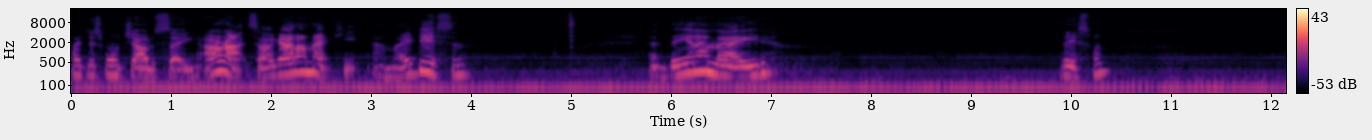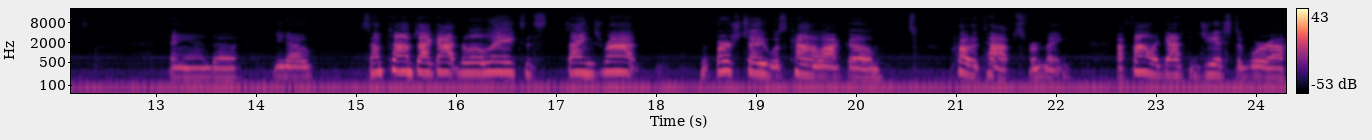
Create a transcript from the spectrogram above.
I just want y'all to see. Alright, so I got on that kit. I made this one. And then I made this one. And, uh, you know, sometimes I got the little legs and things right. The first two was kind of like um, prototypes for me. I finally got the gist of where I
